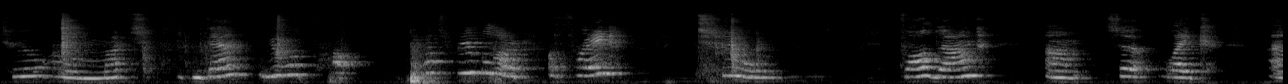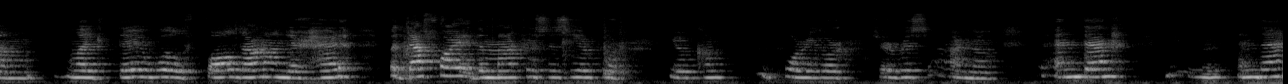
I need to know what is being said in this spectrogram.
too um, much, then you will, most people are afraid to fall down. Um, so like, um, like they will fall down on their head. But that's why the mattress is here for your for your service. I know. Uh, and then, and then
